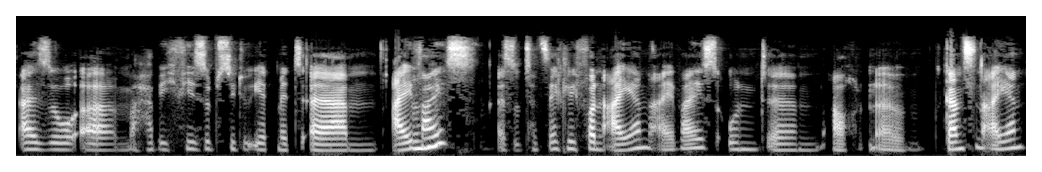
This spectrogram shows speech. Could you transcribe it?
Also ähm, habe ich viel substituiert mit ähm, Eiweiß, mhm. also tatsächlich von Eiern, Eiweiß und ähm, auch äh, ganzen Eiern.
